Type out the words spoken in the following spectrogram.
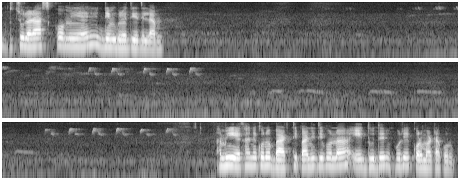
একটু চুলার আঁচ কমিয়ে ডিমগুলো দিয়ে দিলাম। আমি এখানে কোনো বাড়তি পানি দিব না, এই দুধের উপরে কর্মাটা করব।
